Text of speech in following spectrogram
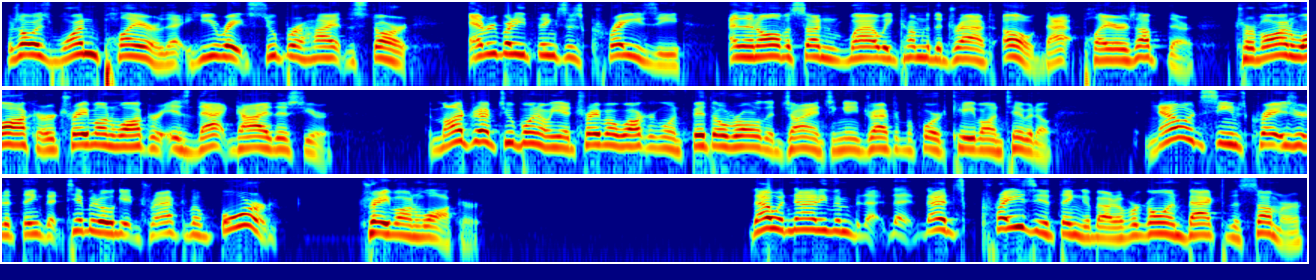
There's always one player that he rates super high at the start. Everybody thinks is crazy, and then all of a sudden, while we come to the draft, oh, that player's up there. Travon Walker, Travon Walker is that guy this year. In mock draft 2.0, we had Travon Walker going fifth overall to the Giants and getting drafted before Kayvon Thibodeaux. Now it seems crazier to think that Thibodeaux will get drafted before Travon Walker. That would not even that, that's crazy to think about if we're going back to the summer.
